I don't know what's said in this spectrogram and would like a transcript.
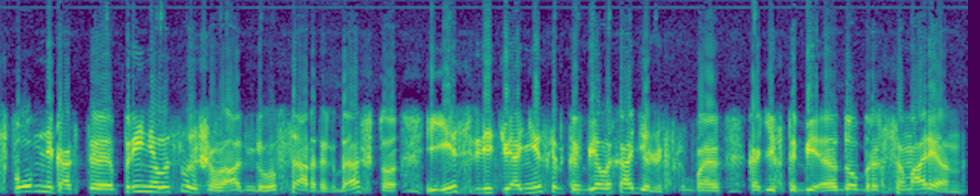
вспомни, как ты принял и слышал ангела в сардах, да, что есть среди тебя несколько в белых одеждах, каких-то добрых самарян.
